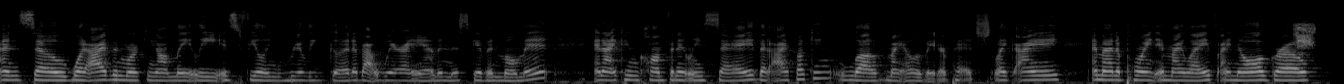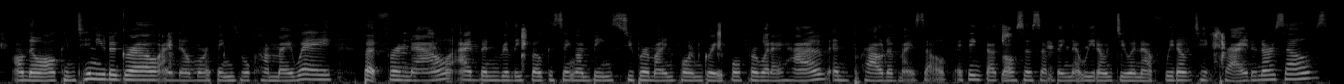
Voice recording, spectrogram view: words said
and so what i've been working on lately is feeling really good about where i am in this given moment and I can confidently say that I fucking love my elevator pitch. Like I am at a point in my life, I know I'll grow, I'll know I'll continue to grow, I know more things will come my way, but for now, I've been really focusing on being super mindful and grateful for what I have and proud of myself. I think that's also something that we don't do enough. We don't take pride in ourselves.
